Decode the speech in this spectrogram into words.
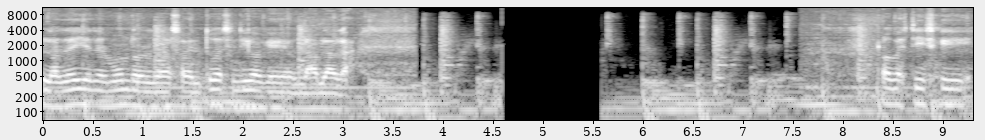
las leyes del mundo de las aventuras indican que bla bla bla. Ovestinsky.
